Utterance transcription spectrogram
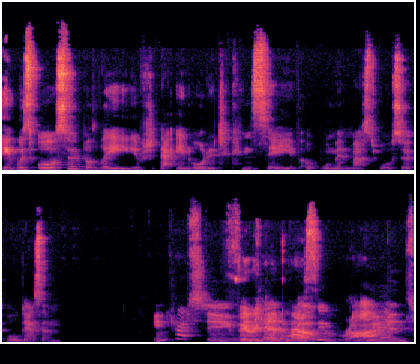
it was also believed that in order to conceive, a woman must also orgasm. Interesting. Very we cared about right? women's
